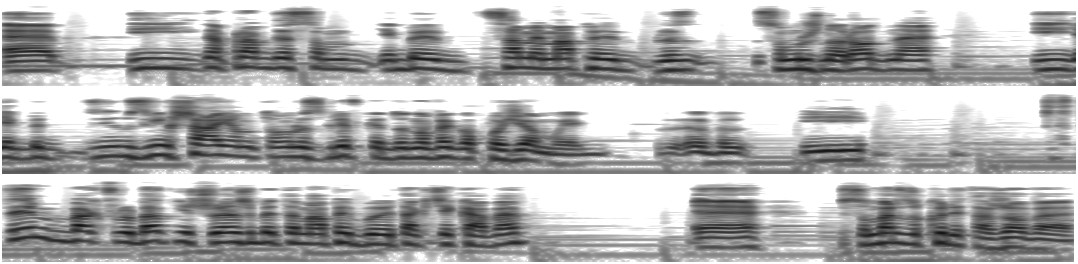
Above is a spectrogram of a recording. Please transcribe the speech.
E, I naprawdę są, jakby same mapy są różnorodne i jakby zwiększają tą rozgrywkę do nowego poziomu. Jakby. I w tym Back 4 Blood nie czułem, żeby te mapy były tak ciekawe. E, są bardzo korytarzowe,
